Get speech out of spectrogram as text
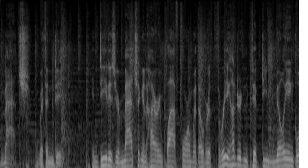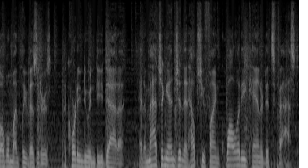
match with Indeed. Indeed is your matching and hiring platform with over 350 million global monthly visitors, according to Indeed data, and a matching engine that helps you find quality candidates fast.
